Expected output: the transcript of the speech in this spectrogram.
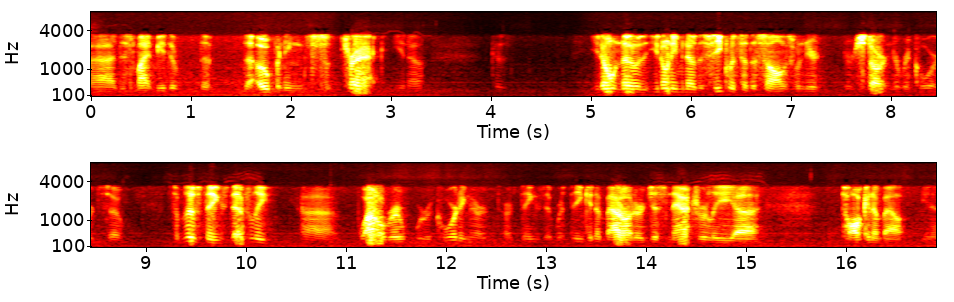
uh, this might be the the, the opening track, you know, because you don't even know the sequence of the songs when you're you're starting to record. So some of those things definitely, uh, while we're, we're recording, are, are things that we're thinking about or just naturally uh, talking about, you know.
